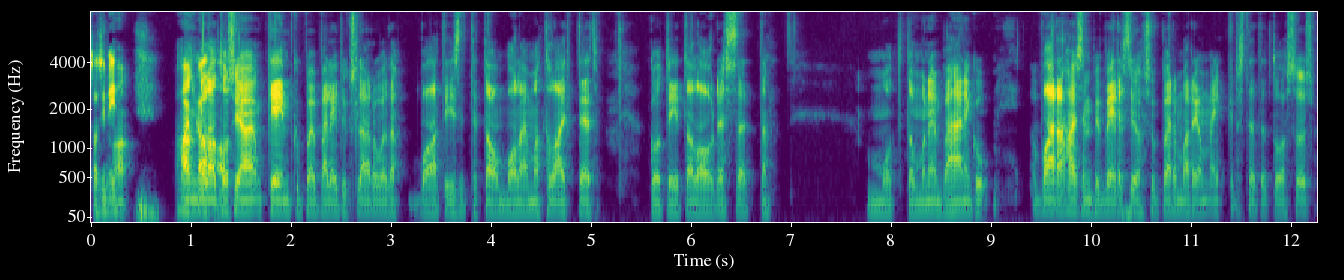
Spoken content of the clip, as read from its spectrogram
Tosin it- Ha- hankala Aika- tosiaan GameCuben välityksellä ruveta vaatii sitten, että on molemmat laitteet kotitaloudessa, että, mutta tuommoinen vähän niin kuin varhaisempi versio Super Mario Makerista, että tuossa olisi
